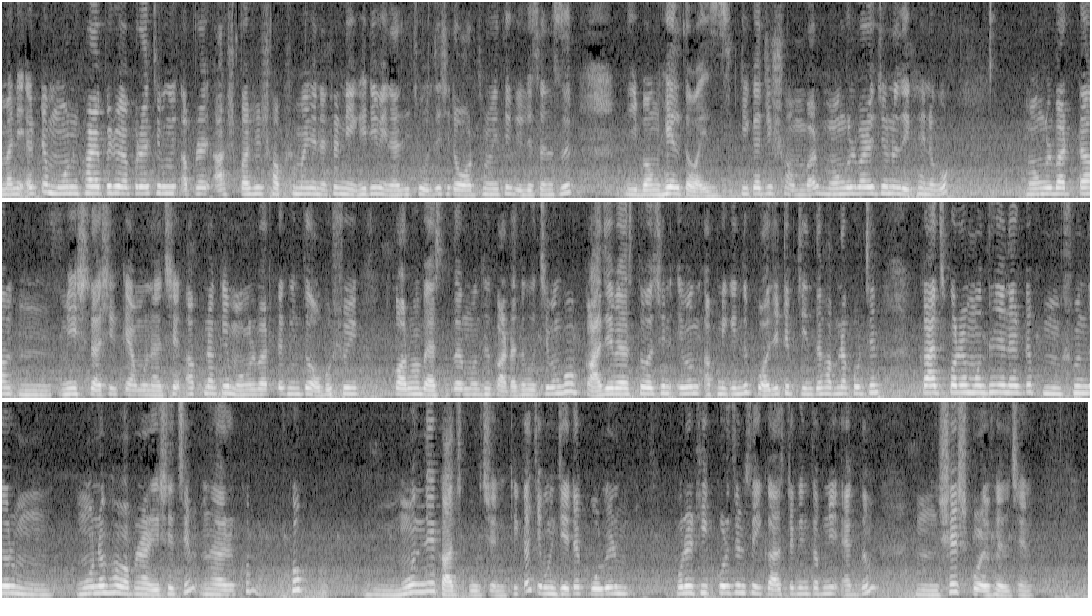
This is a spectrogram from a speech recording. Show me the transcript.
মানে একটা মন খারাপের ব্যাপার আছে এবং আপনার আশপাশে সবসময় যেন একটা নেগেটিভ এনার্জি চলছে, সেটা অর্থনৈতিক রিলেশনশিপ এবং হেলথ ওয়াইজ ঠিক আছে, সোমবার, মঙ্গলবারের জন্য দেখে নেব। মঙ্গলবারটা মেষ রাশির কেমন আছে? আপনাকে মঙ্গলবারটা কিন্তু অবশ্যই কর্মব্যস্ততার মধ্যে কাটাতে হচ্ছে এবং খুব কাজে ব্যস্ত আছেন এবং আপনি কিন্তু পজিটিভ চিন্তাভাবনা করছেন। কাজ করার মধ্যে যেন একটা সুন্দর মনোভাব আপনার এসেছে, আর খুব খুব মন দিয়ে কাজ করছেন, ঠিক আছে? এবং যেটা করবেন বলে ঠিক করেছেন, সেই কাজটা কিন্তু আপনি একদম শেষ করে ফেলছেন।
